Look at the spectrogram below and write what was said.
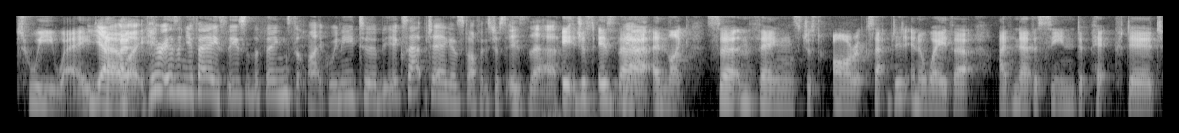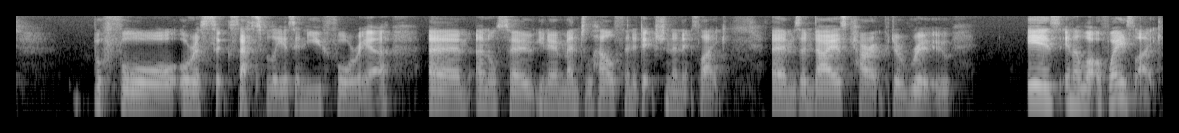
twee way Yeah, I- like here it is in your face. These are the things that like we need to be accepting and stuff. It's just is there. it just is there Yeah. and like certain things just are accepted in a way that i've never seen depicted before or as successfully as in euphoria um and also you know mental health and addiction and it's like um zendaya's character rue is in a lot of ways like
